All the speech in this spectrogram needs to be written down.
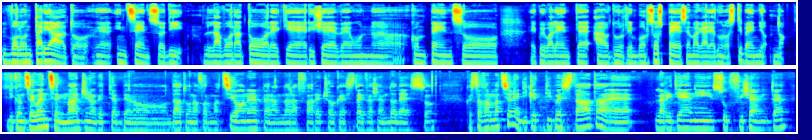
Il volontariato eh, in senso di lavoratore che riceve un uh, compenso equivalente ad un rimborso spese, magari ad uno stipendio, no. Di conseguenza immagino che ti abbiano dato una formazione per andare a fare ciò che stai facendo adesso. Questa formazione di che tipo è stata e la ritieni sufficiente?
